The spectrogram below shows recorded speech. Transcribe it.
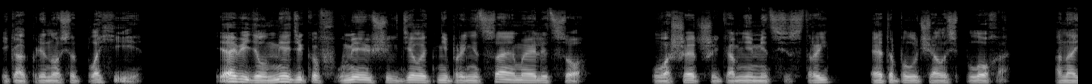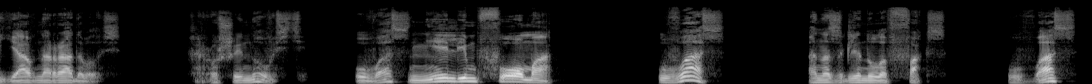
и как приносят плохие. Я видел медиков, умеющих делать непроницаемое лицо. У вошедшей ко мне медсестры это получалось плохо. Она явно радовалась. Хорошие новости. У вас не лимфома. У вас, она заглянула в факс, у вас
